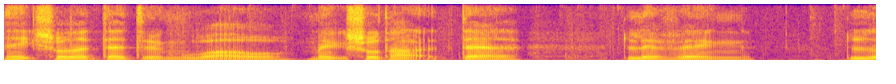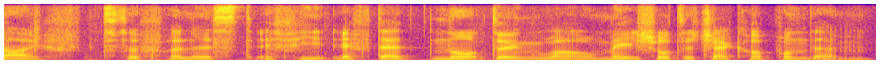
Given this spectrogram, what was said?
Make sure that they're doing well. Make sure that they're living life to the fullest. If he if they're not doing well make sure to check up on them.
